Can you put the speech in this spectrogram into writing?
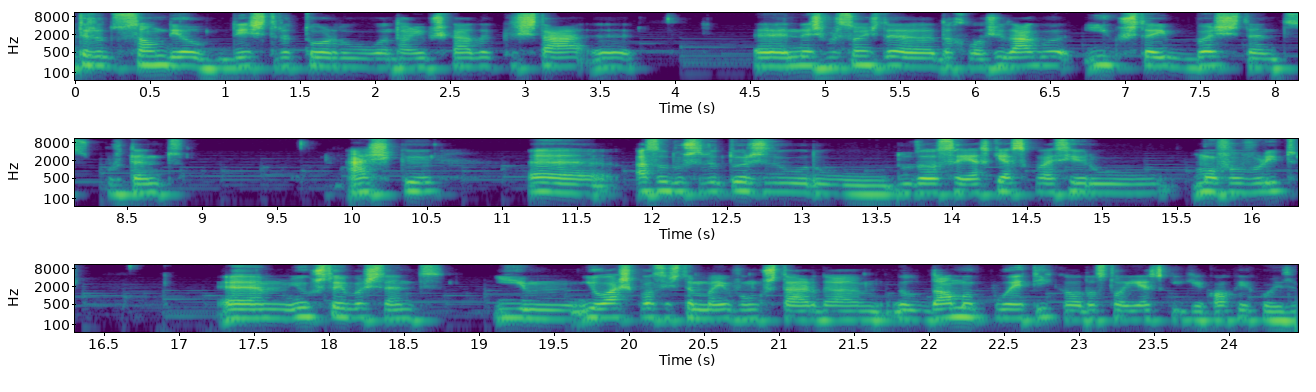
tradução dele, deste tradutor do António Pescada, que está uh, uh, nas versões da, da Relógio d'Água e gostei bastante. Portanto, acho que uh, as dos tradutores do, do, do acho que vai ser o, o meu favorito. Um, eu gostei bastante e um, eu acho que vocês também vão gostar da, dá uma poética ao Dostoevsky que é qualquer coisa.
